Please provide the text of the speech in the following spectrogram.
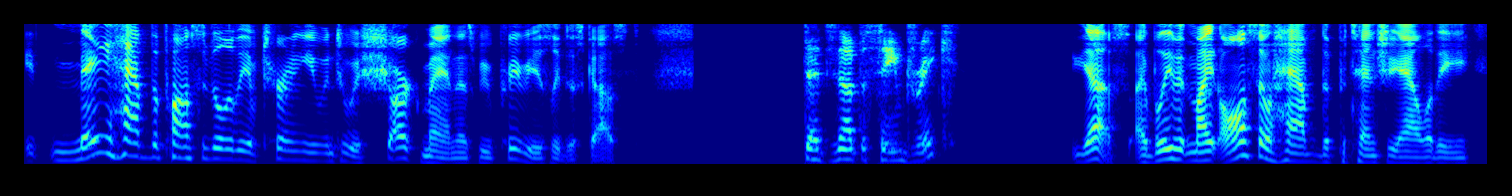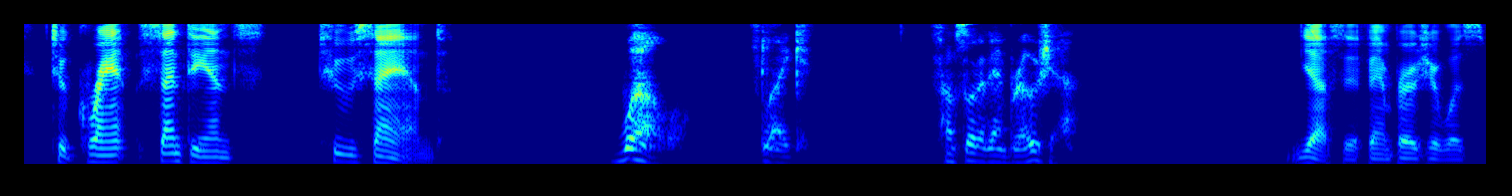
it may have the possibility of turning you into a shark man, as we previously discussed. That's not the same drink? Yes, I believe it might also have the potentiality to grant sentience to sand. Whoa. It's like some sort of ambrosia. Yes, if Ambrosia was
